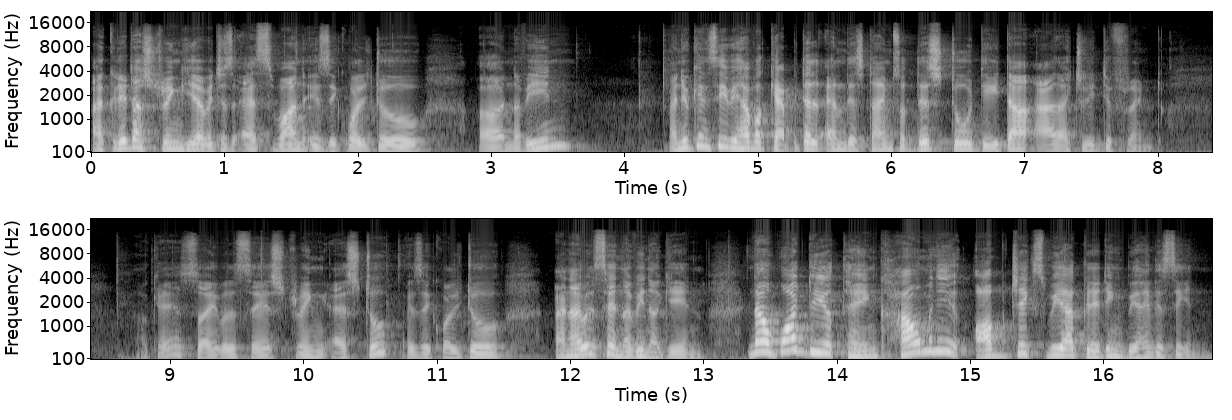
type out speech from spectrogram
I create a string here, which is S1 is equal to uh, Navin. And you can see we have a capital N this time. So these two data are actually different. Okay, so I will say string S2 is equal to, and I will say Navin again. Now, what do you think? How many objects we are creating behind the scene?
